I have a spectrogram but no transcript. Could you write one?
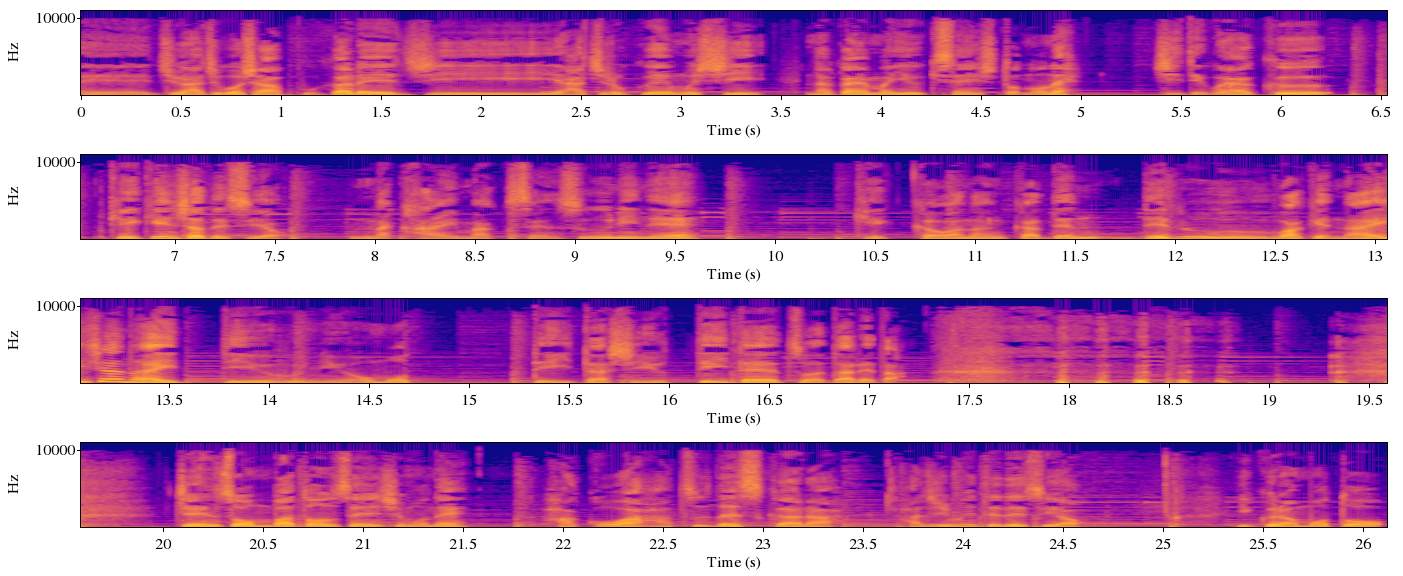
えー18号車アップガレージ 86MC 中山祐希選手とのね、GT500 経験者ですよ。な開幕戦すぐにね、結果はなんか出出るわけないじゃないっていうふうに思っていたし、言っていたやつは誰だ？ジェンソン・バトン選手もね、箱は初ですから、初めてですよ。いくら元、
